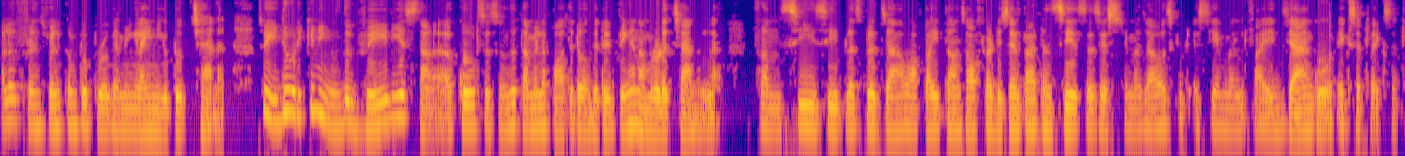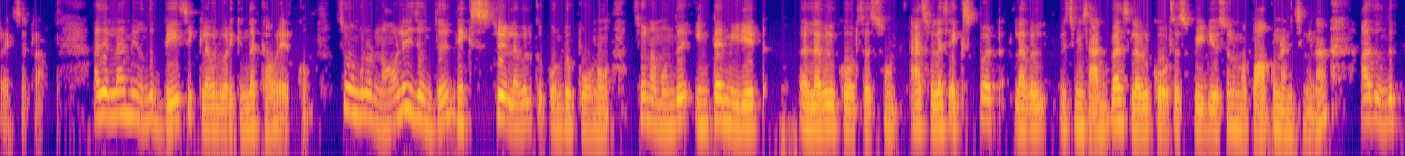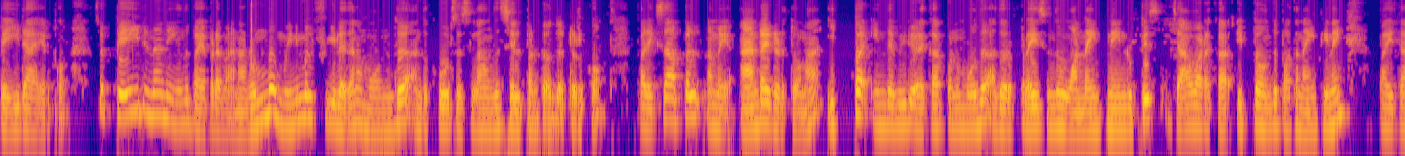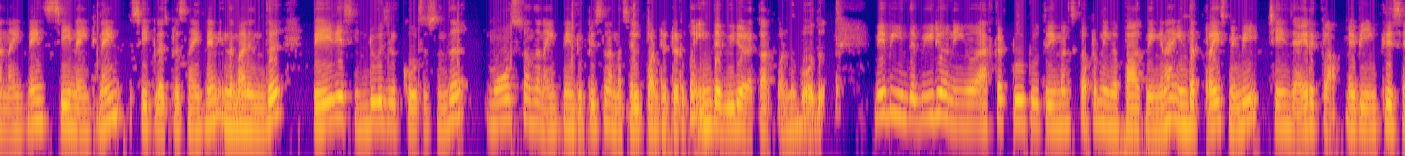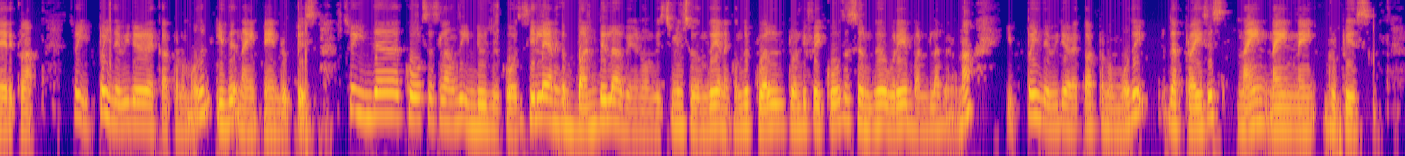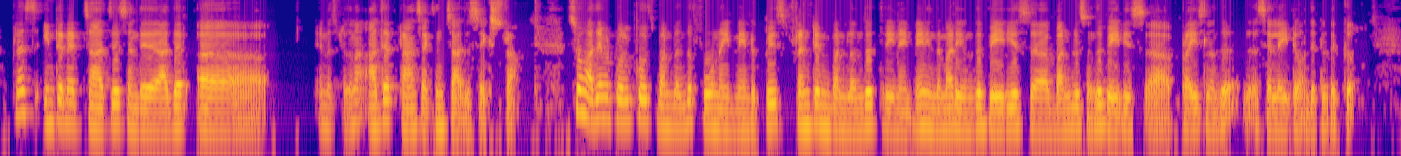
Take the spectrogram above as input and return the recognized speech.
Hello friends welcome to programming line YouTube channel so இது வரைக்கும் நீங்கள் வந்து வேரியஸ் கோர்சஸ் uh, வந்து தமிழில் பார்த்துட்டு வந்துட்டு இருப்பீங்க நம்மளோட சேனலில் from C C plus plus Java Python software design pattern CSS HTML JavaScript HTML five Django etcetera etcetera etcetera அது எல்லாமே வந்து பேசிக் லெவல் வரைக்கும் தான் கவர் இருக்கும் ஸோ உங்களோட நாலேஜ் வந்து நெக்ஸ்ட் லெவலுக்கு கொண்டு போகணும். ஸோ நம்ம வந்து intermediate level கோர்சஸும் as well as expert level which means advance level courses வீடியோஸும் நம்ம பார்க்கணும்னு நினச்சிங்கன்னா அது வந்து பெய்டாக இருக்கும். ஸோ பெய்டுனா நீங்கள் வந்து பயப்பட வேணாம். ரொம்ப மினிமல் ஃபீலில் தான் நம்ம வந்து அந்த கோர்சஸ்லாம் வந்து செல் பண்ணிட்டு வந்துட்டு இருக்கோம். ஃபார் எக்ஸாம்பிள் நம்ம ஆண்ட்ராய்டு எடுத்தோம்னா இப்போ இந்த வீடியோ ரெக்கார்ட் பண்ணும்போது அதோட ப்ரைஸ் வந்து one ninety nine rupees Java record இப்போ வந்து பார்த்தா ninety nine Python ninety nine C ninety nine C plus plus ninety nine இந்த மாதிரி வந்து வேரியஸ் இண்டிவிஜுவல் கோர்சஸ் வந்து மோஸ்ட் வந்து நைன்டி நைன் ருபீஸில் நம்ம செல் பண்ணிட்டு இருக்கோம். இந்த வீடியோ ரெக்கார்ட் பண்ணும்போது. மேபி இந்த வீடியோ நீங்கள் ஆஃப்டர் டூ டூ த்ரீ மந்த்ஸ்க்கு அப்புறம் நீங்கள் பார்க்குறீங்கன்னா இந்த ப்ரைஸ் மேபி சேஞ்ச் ஆயிருக்கலாம். மேபி இன்க்ரீஸ் ஆயிருக்கலாம். ஸோ இப்போ இந்த வீடியோ ரெக்கார்ட் பண்ணும்போது இது நைன்டி நைன் ருபீஸ் ஸோ இந்த கோர்சஸில் வந்து இண்டிவிஜுவல் கோர்சஸ் இல்லை எனக்கு பண்டிலாக வேணும் விச் மீன்ஸ் வந்து எனக்கு வந்து டுவெல் டுவெண்ட்டி ஃபைவ் கோர்சஸ் வந்து ஒரே பண்டிலாக வேணும்னா இப்போ இந்த வீடியோ ரெக்கார்ட் பண்ணும்போது the price is nine nine nine rupees plus internet charges and other என்ன சொல்றதுன்னா other transaction charges extra so அதே மாதிரி டுவெல் கோர்ஸ் பண்டில் வந்து four ninety nine rupees front end bundle வந்து த்ரீ நைன்டி நைன் இந்த மாதிரி வந்து வேரியஸ் பண்டில்ஸ் uh, வந்து வேரியஸ் ப்ரைஸில் uh, வந்து செல் ஆகிட்டு வந்துட்டு இருக்கு.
